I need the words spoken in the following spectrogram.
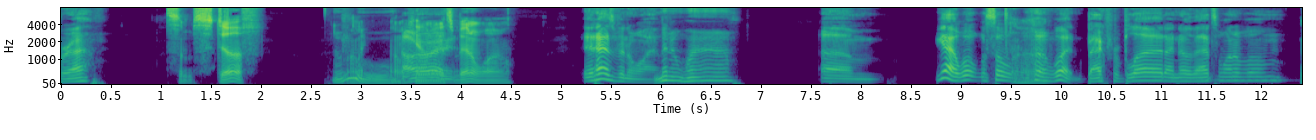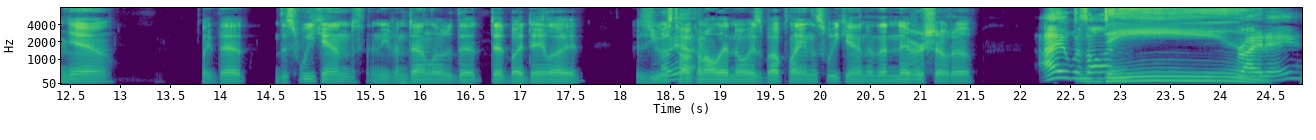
bruh? Some stuff. Ooh, I'm All it. It's been a while. It has been a while. been a while. Um, yeah. What? So Uh. what? Back 4 Blood. I know that's one of them. Yeah. Played that this weekend and even downloaded that Dead by Daylight because you Oh, was yeah. talking all that noise about playing this weekend and then never showed up. I was on Damn. Friday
